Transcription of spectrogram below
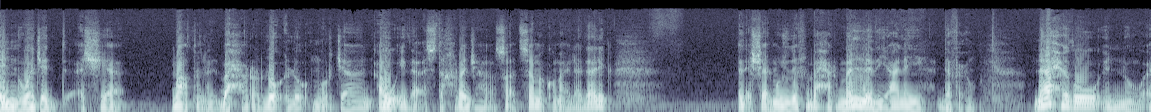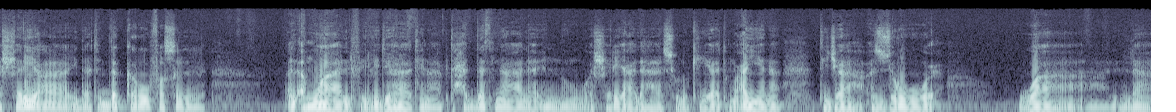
إن وجد أشياء باطن البحر لؤلؤ مرجان أو إذا استخرجها صاد سمك وما إلى ذلك الأشياء الموجودة في البحر ما الذي عليه دفعه؟ لاحظوا أنه الشريعة إذا تتذكروا فصل الأموال في الفيديوهات هناك تحدثنا على أنه الشريعة لها سلوكيات معينة تجاه الزروع والأنعام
